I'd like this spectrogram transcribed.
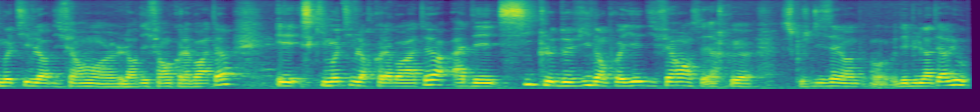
motive leurs différents, euh, leurs différents collaborateurs et ce qui motive leurs collaborateurs à des cycles de vie d'employés différents. C'est-à-dire que ce que je disais au début de l'interview,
